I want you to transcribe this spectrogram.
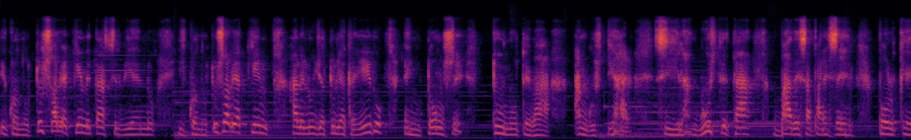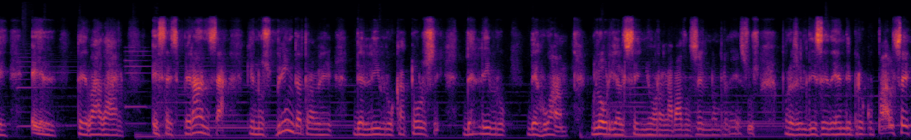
Y cuando tú sabes a quién le estás sirviendo y cuando tú sabes a quién, aleluya, tú le has creído, entonces tú no te vas a angustiar. Si la angustia está, va a desaparecer porque Él te va a dar esa esperanza que nos brinda a través del libro 14 del libro de Juan. Gloria al Señor, alabado sea el nombre de Jesús. Por eso Él dice, dejen de preocuparse.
